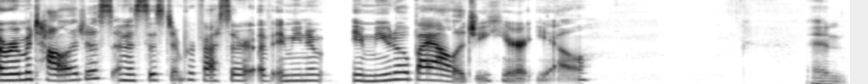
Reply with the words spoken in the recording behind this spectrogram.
a rheumatologist and assistant professor of immuno- immunobiology here at Yale. And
